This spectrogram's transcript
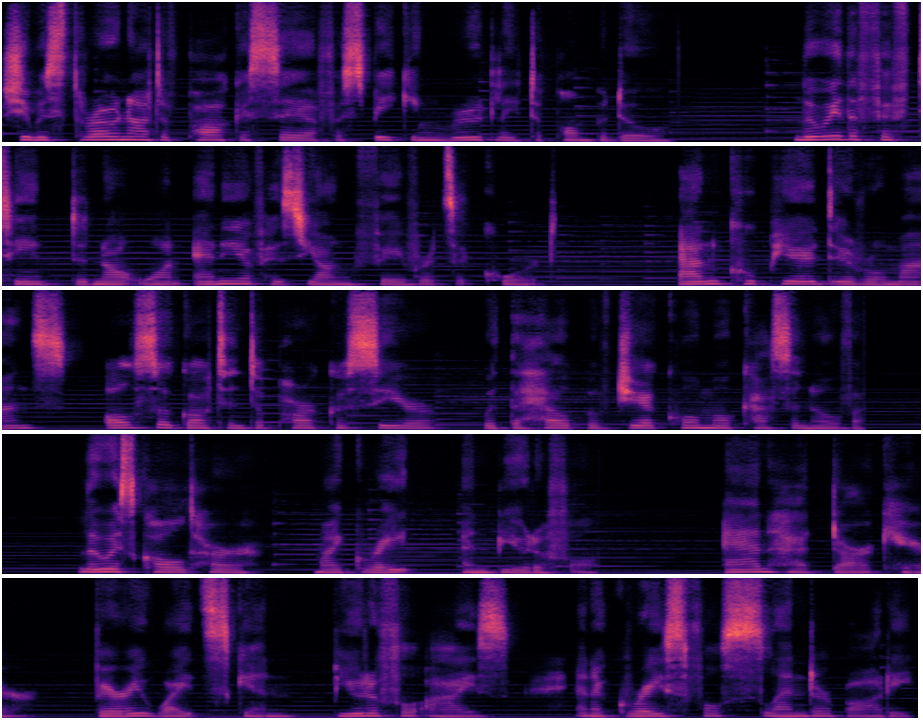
she was thrown out of aux Cerfs for speaking rudely to Pompadour. Louis XV did not want any of his young favourites at court. Anne Couppier de Romance also got into Parc aux with the help of Giacomo Casanova. Louis called her my great and beautiful. Anne had dark hair, very white skin, beautiful eyes, and a graceful, slender body.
